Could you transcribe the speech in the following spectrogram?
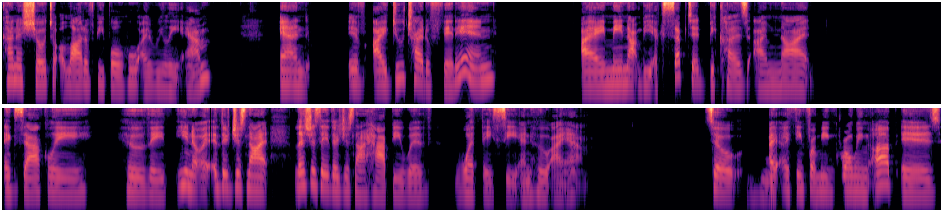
kind of showed to a lot of people who I really am. And if I do try to fit in, I may not be accepted because I'm not exactly who they, you know, eh, they're just not, let's just say they're just not happy with what they see and who I am. So mm-hmm. I, I, think for me, growing up is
